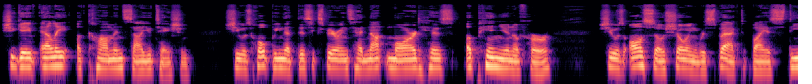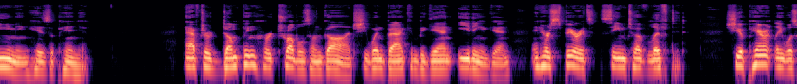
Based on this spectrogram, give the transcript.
She gave Eli a common salutation. She was hoping that this experience had not marred his opinion of her. She was also showing respect by esteeming his opinion. After dumping her troubles on God, she went back and began eating again, and her spirits seemed to have lifted. She apparently was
